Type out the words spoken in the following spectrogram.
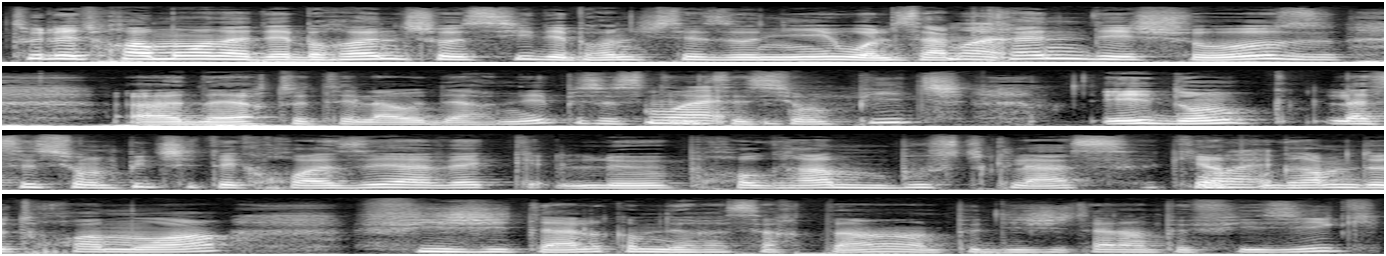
Tous les trois mois, on a des brunchs aussi, des brunchs saisonniers où elles apprennent des choses. D'ailleurs, tu étais là au dernier, puisque c'était une session pitch. Et donc, la session pitch était croisée avec le programme Boost Class, qui est un programme de trois mois, digital, comme diraient certains, un peu digital, un peu physique,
